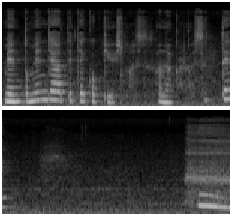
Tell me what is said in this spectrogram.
面と面で当てて呼吸します。鼻から吸って。ふう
